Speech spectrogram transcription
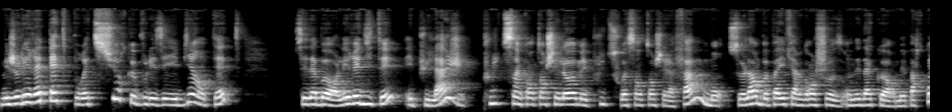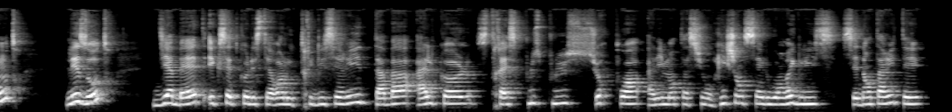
mais je les répète pour être sûr que vous les ayez bien en tête. C'est d'abord l'hérédité et puis l'âge, plus de 50 ans chez l'homme et plus de 60 ans chez la femme. Bon, cela on ne peut pas y faire grand-chose, on est d'accord. Mais par contre, les autres, diabète, excès de cholestérol ou de triglycérides, tabac, alcool, stress plus plus, surpoids, alimentation riche en sel ou en réglisse, sédentarité,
